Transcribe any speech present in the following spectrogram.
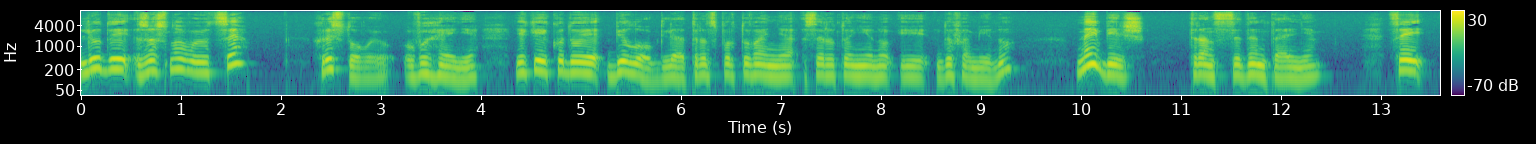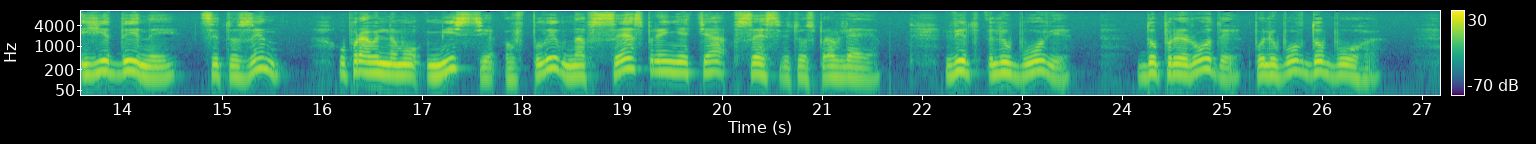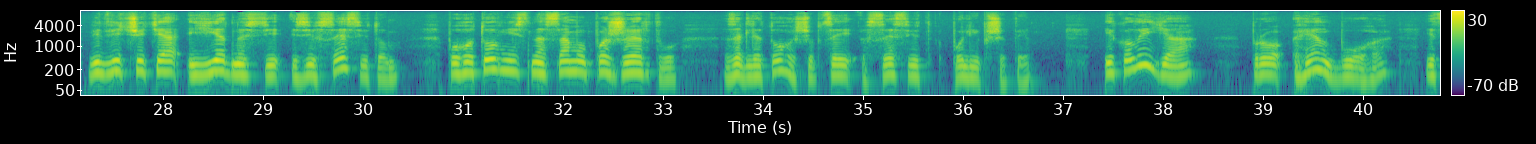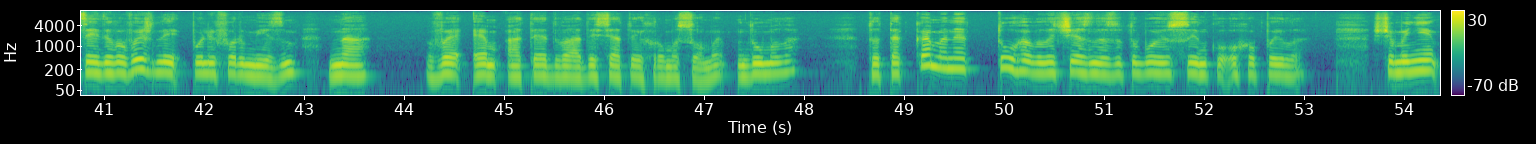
Люди з основою С Христовою в гені, який кодує білок для транспортування серотоніну і дофаміну, найбільш трансцендентальні. Цей єдиний цитозин у правильному місці вплив на все сприйняття Всесвіту справляє від любові до природи по любов до Бога, від відчуття єдності зі Всесвітом по готовність на самопожертву задля того, щоб цей Всесвіт поліпшити. І коли я про ген Бога і цей дивовижний поліформізм на VMAT2 10 хромосоми думала, то така мене туга величезна за тобою, синку, охопила, що мені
